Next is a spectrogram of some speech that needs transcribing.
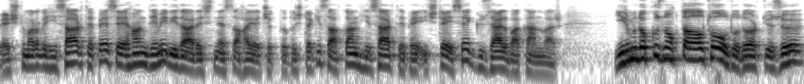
5 numaralı Hisartepe Seyhan Demir idaresine sahaya çıktı. Dıştaki safkan Hisartepe, içte ise Güzel Bakan var. 29.6 oldu 400'ü.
